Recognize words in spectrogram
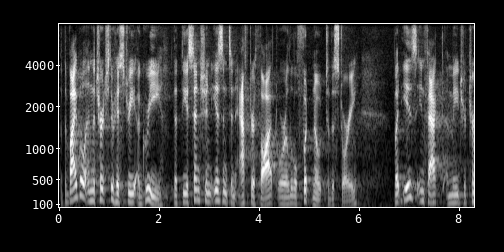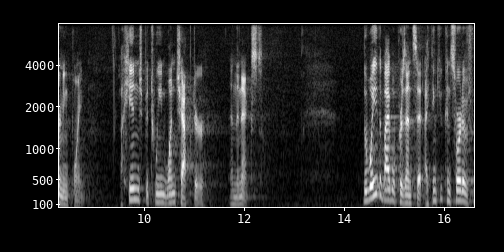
But the Bible and the church through history agree that the ascension isn't an afterthought or a little footnote to the story, but is, in fact, a major turning point, a hinge between one chapter and the next. The way the Bible presents it, I think you can sort of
